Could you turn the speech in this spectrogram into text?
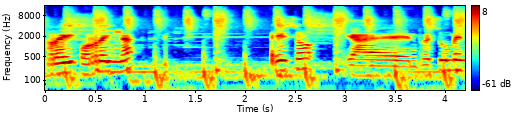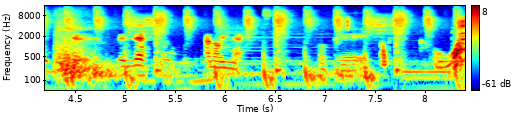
rey o reina, eso eh, en resumen vendría siendo la música no binaria. Ok. ¿What?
